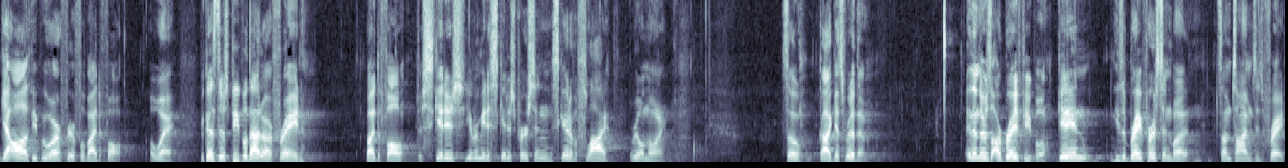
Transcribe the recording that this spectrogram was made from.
get all the people who are fearful by default away. Because there's people that are afraid by default. They're skittish. You ever meet a skittish person, scared of a fly? Real annoying. So God gets rid of them. And then there's our brave people. Gideon, he's a brave person, but sometimes he's afraid.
